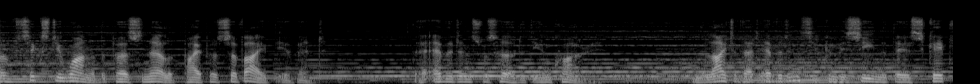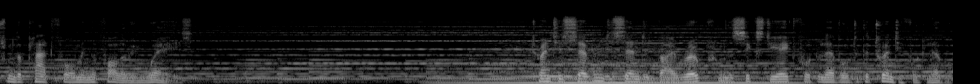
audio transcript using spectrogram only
of 61 of the personnel of Piper survived the event. Their evidence was heard at the inquiry. In the light of that evidence, it can be seen that they escaped from the platform in the following ways. 27 descended by rope from the 68-foot level to the 20-foot level.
